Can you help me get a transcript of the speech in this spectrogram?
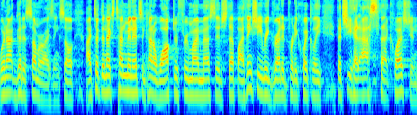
we're not good at summarizing. So I took the next 10 minutes and kind of walked her through my message step by. I think she regretted pretty quickly that she had asked that question.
